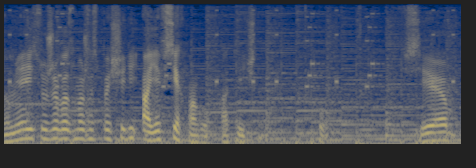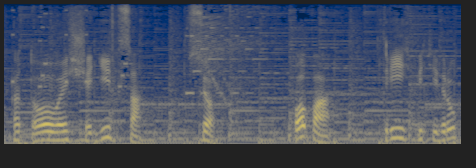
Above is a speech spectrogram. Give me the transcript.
Но у меня есть уже возможность пощадить. А, я всех могу. Отлично. Фу. Все готовы щадиться. Все. Опа. Три из пяти друг.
